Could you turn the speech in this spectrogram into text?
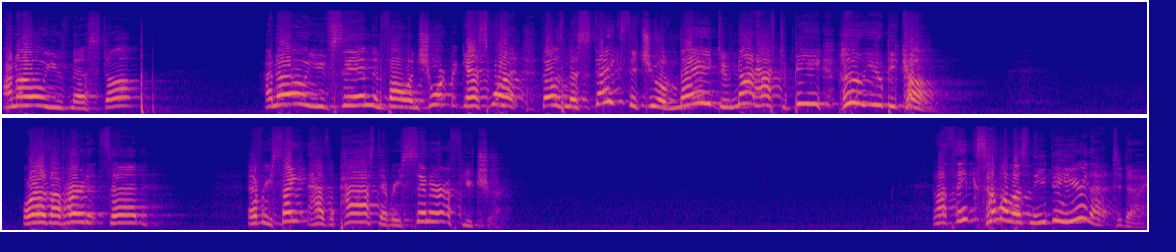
I know you've messed up. I know you've sinned and fallen short, but guess what? Those mistakes that you have made do not have to be who you become. Or as I've heard it said, Every saint has a past, every sinner a future. And I think some of us need to hear that today.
